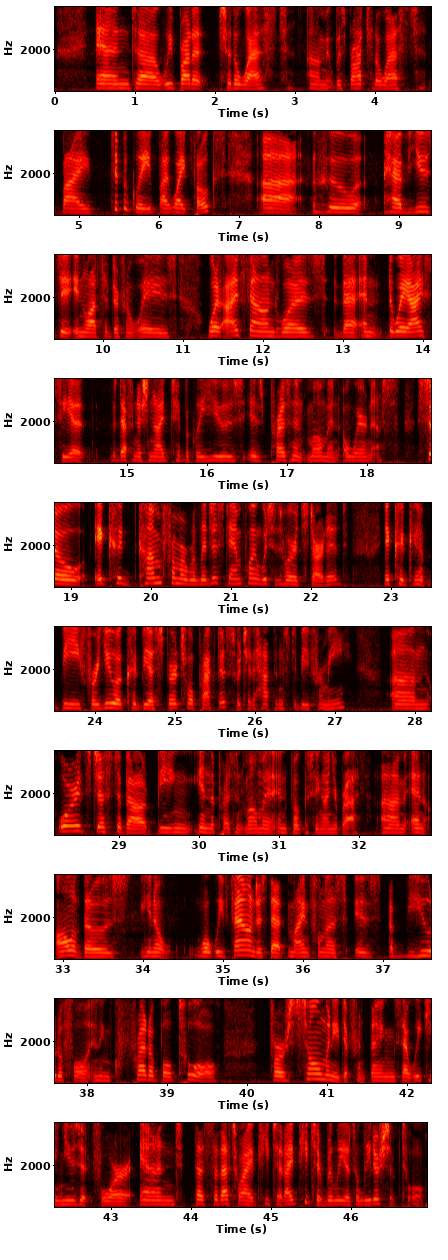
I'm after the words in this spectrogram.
And uh, we brought it to the West. Um, it was brought to the West by typically by white folks uh, who have used it in lots of different ways. What I found was that, and the way I see it, the definition I typically use is present moment awareness. So it could come from a religious standpoint, which is where it started. It could be for you, it could be a spiritual practice, which it happens to be for me. Um, or it's just about being in the present moment and focusing on your breath. Um, and all of those, you know, what we've found is that mindfulness is a beautiful and incredible tool for so many different things that we can use it for. And that's, so that's why I teach it. I teach it really as a leadership tool.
